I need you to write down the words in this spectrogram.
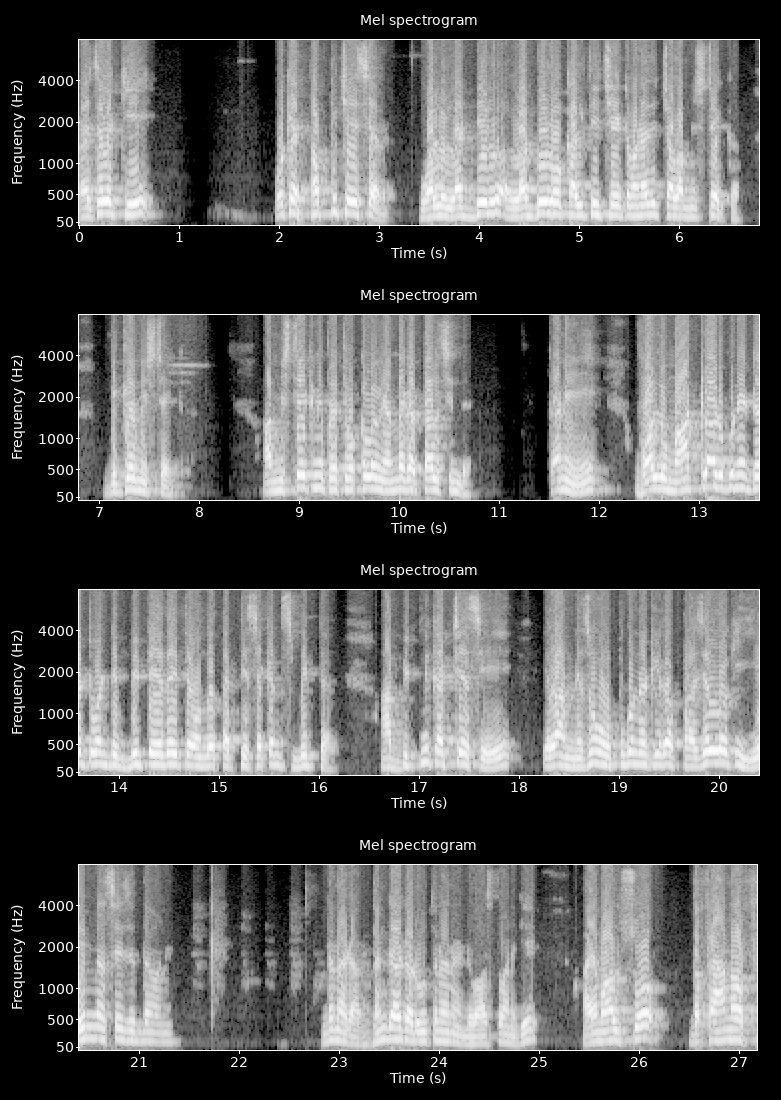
ప్రజలకి ఓకే తప్పు చేశారు. వాళ్ళు లడ్డూలో లడ్డూలో కల్తీ చేయటం అనేది చాలా మిస్టేక్ బిగ్గర్ మిస్టేక్. ఆ మిస్టేక్ని ప్రతి ఒక్కళ్ళు ఎండగట్టాల్సిందే. కానీ వాళ్ళు మాట్లాడుకునేటటువంటి బిట్ ఏదైతే ఉందో థర్టీ సెకండ్స్ బిట్ ఆ బిట్ని కట్ చేసి ఇలా నిజం ఒప్పుకున్నట్లుగా ప్రజల్లోకి ఏం మెసేజ్ ఇద్దామని? అంటే నాకు అర్థం కాక అడుగుతున్నానండి వాస్తవానికి. I'm also the fan of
